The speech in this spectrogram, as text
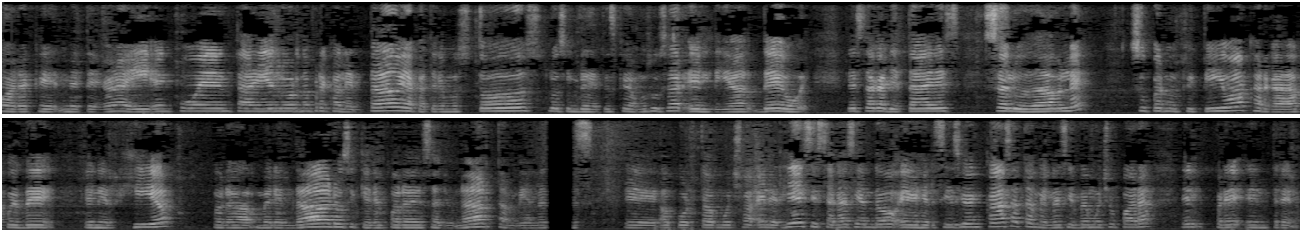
para que me tengan ahí en cuenta ahí el horno precalentado y acá tenemos todos los ingredientes que vamos a usar el día de hoy. Esta galleta es saludable, súper nutritiva, cargada pues de energía para merendar o si quieren para desayunar, también les eh, aporta mucha energía y si están haciendo ejercicio en casa también les sirve mucho para el preentreno.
